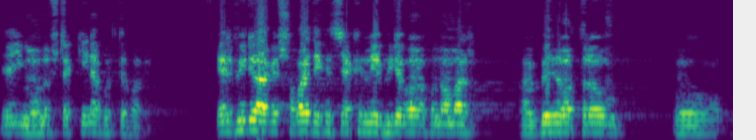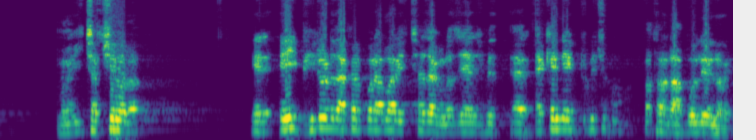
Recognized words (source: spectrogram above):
এই মানুষটা, কি না করতে পারে? এর ভিডিও আগে সবাই দেখেছে এখন নিয়ে ভিডিও বানানোর কোনো আমার বিন্দুমাত্র মানে ইচ্ছা ছিল না। এর এই ভিডিওটা দেখার পরে আমার ইচ্ছা জাগলো যে একে নিয়ে একটু কিছু কথা না বলে নয়।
